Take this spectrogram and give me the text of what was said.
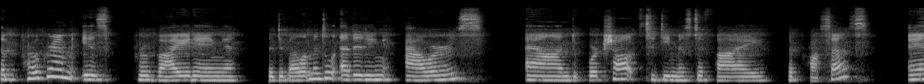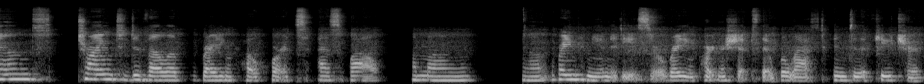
The program is providing the developmental editing hours and workshops to demystify the process and trying to develop writing cohorts as well among uh, writing communities or writing partnerships that will last into the future.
